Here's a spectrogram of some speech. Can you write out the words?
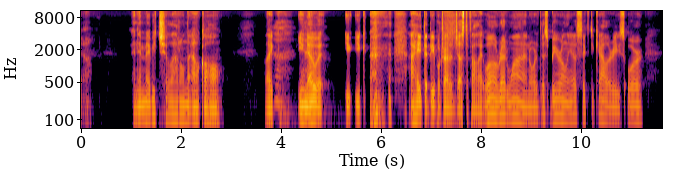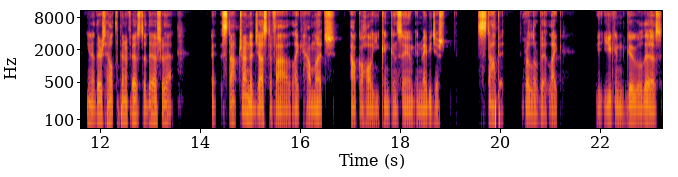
Yeah. And then maybe chill out on the alcohol. Like you know it. You you I hate that people try to justify like, well, red wine or this beer only has 60 calories or you know, there's health benefits to this or that. Uh, Stop trying to justify like how much alcohol you can consume and maybe just stop it for a little bit. Like you can Google this.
